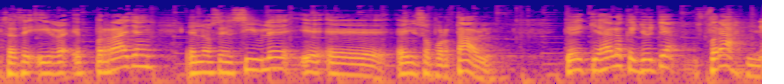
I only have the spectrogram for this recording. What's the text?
O sea, se y eh, rayan en lo sensible eh, e insoportable. ¿ok? Que es a lo que yo ya... Frágil.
